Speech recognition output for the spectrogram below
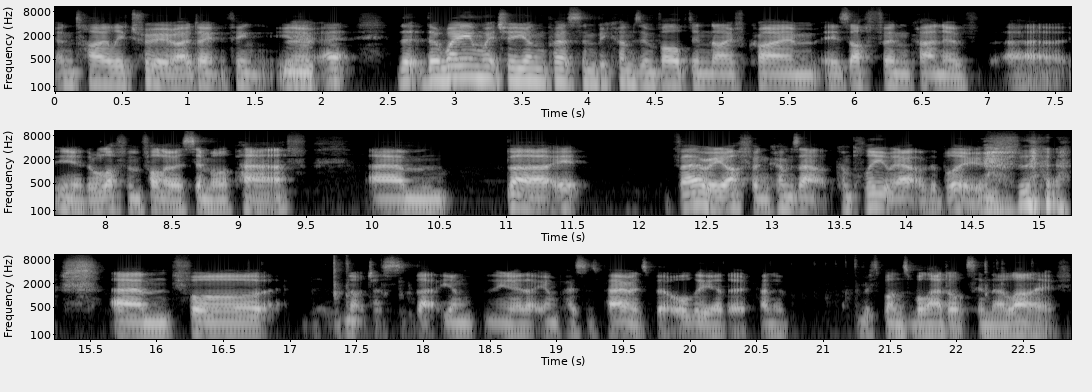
entirely true. I don't think you know mm. the the way in which a young person becomes involved in knife crime is often kind of uh, you know they will often follow a similar path, um, but it very often comes out completely out of the blue um, for not just that young you know that young person's parents, but all the other kind of responsible adults in their life.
